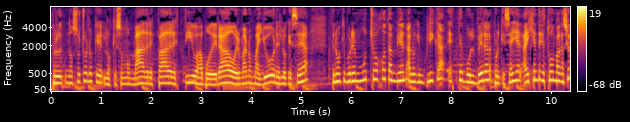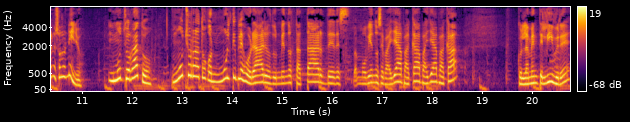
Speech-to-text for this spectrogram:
Pero nosotros los que, los que somos madres, padres, tíos, apoderados, hermanos mayores, lo que sea, tenemos que poner mucho ojo también a lo que implica este volver a... Porque si hay, hay gente que estuvo en vacaciones, son los niños y mucho rato. mucho rato con múltiples horarios, durmiendo hasta tarde, des- moviéndose para allá, para acá, para allá, para acá, con la mente libre,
